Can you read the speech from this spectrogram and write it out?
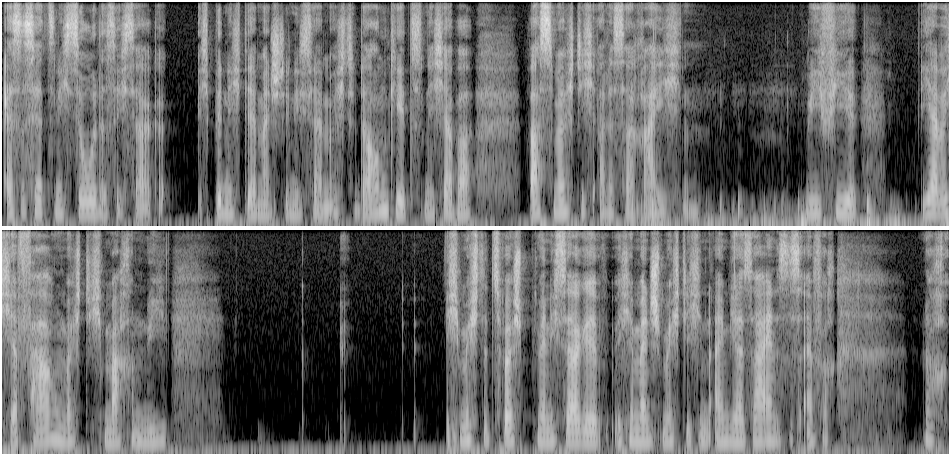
es ist jetzt nicht so, dass ich sage, ich bin nicht der Mensch, den ich sein möchte. Darum geht es nicht. Aber was möchte ich alles erreichen? Wie viel, ja, welche Erfahrung möchte ich machen? Wie, ich möchte zum Beispiel, wenn ich sage, welcher Mensch möchte ich in einem Jahr sein, es ist einfach noch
